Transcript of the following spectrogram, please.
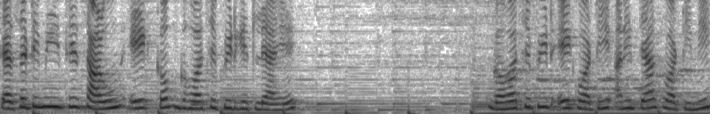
त्यासाठी मी इथे चाळून एक कप गव्हाचे पीठ घेतले आहे. गव्हाचे पीठ एक वाटी आणि त्याच वाटीने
